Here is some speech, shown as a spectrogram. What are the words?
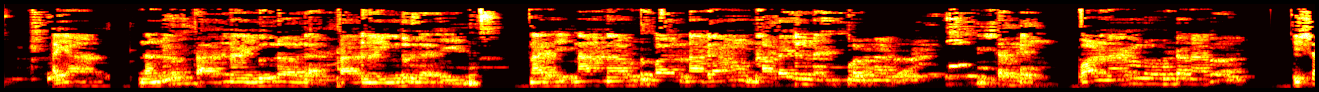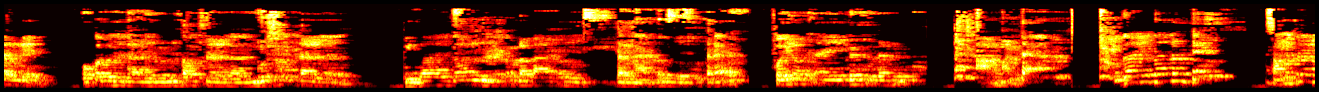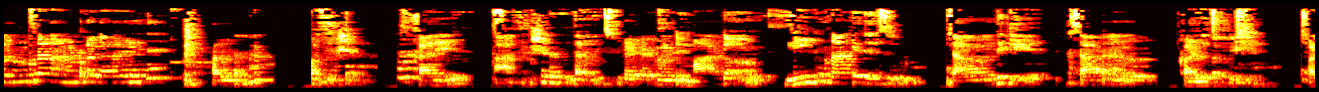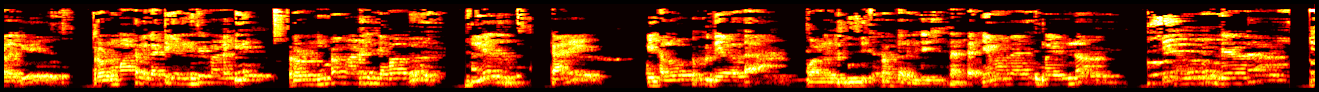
అయ్యా నన్ను ప్రార్థన యూదురాలుగా ప్రార్థన యూదుడుగా చేయండి. నా నా నా కుటుంబాలు నా గ్రామం నా ప్రజలు నశించుకోవడం నాకు ఇష్టం లేదు. వాళ్ళ నరకంలో ఉండటం నాకు ఇష్టం లేదు. ఒక రోజు కాదు రెండు సంవత్సరాలు కాదు మూడు సంవత్సరాలు కాదు. యుగాలుగా నరకంలో కారణం దాన్ని అర్థం చేసుకుంటారా? పోయిన ఒకసారి చూడండి ఆ మంట. యుగా యుగాలు ఉంటే సంవత్సరాలు సంవత్సరాలు ఆ మంటలో ఫలితం శిక్ష కానీ ఆ శిక్షణకు తప్పించుకునేటటువంటి మార్గం నీకు నాకే తెలుసు. చాలా మందికి సాతాను కళ్ళు తప్పించి వాళ్ళకి రెండు మాటలు గట్టిగా అడిగితే వాళ్ళకి రెండు మూడో మాటల జవాబు లేదు. కానీ ఇహలోకపు దేవత వాళ్ళకి బుద్ధితనం కలిగజేసిందంట. ఏమన్నారు బైబిల్లో ఇహలోకపు దేవత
